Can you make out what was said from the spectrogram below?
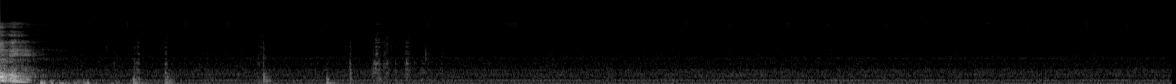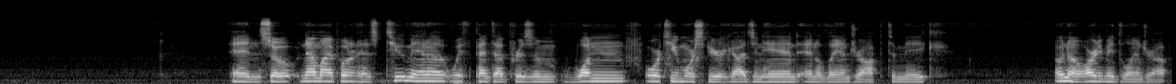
And so now my opponent has two mana with Pentad Prism, one or two more Spirit Guides in hand, and a land drop to make. Oh no, already made the land drop.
